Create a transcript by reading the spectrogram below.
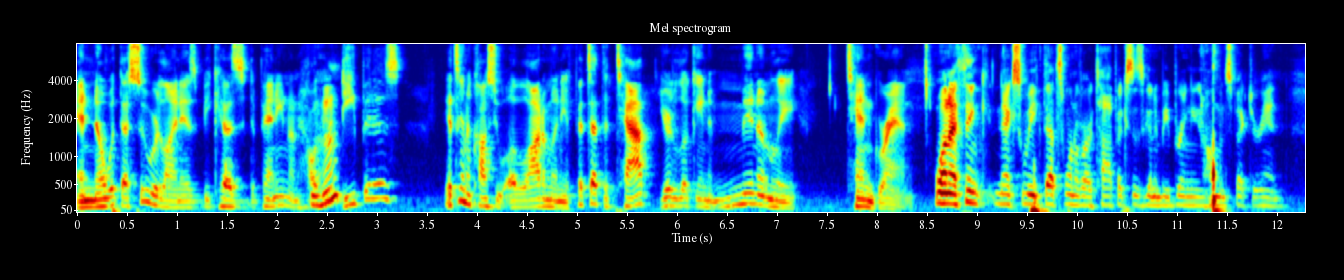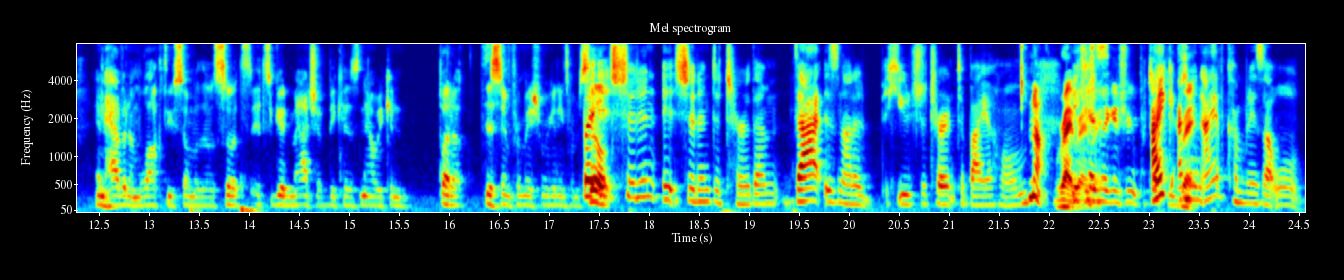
and know what that sewer line is because depending on how Mhm. deep it is, it's going to cost you a lot of money. If it's at the tap, you're looking minimally ten grand. Well, I think next week that's one of our topics is going to be bringing a home inspector in and having him walk through some of those. So it's it's a good matchup because now we can put up this information we're getting from but Silk. it shouldn't it shouldn't deter them that is not a huge deterrent to buy a home No, Right, right, Because just right. making sure you're I, protecting. I Right. mean i have companies that will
